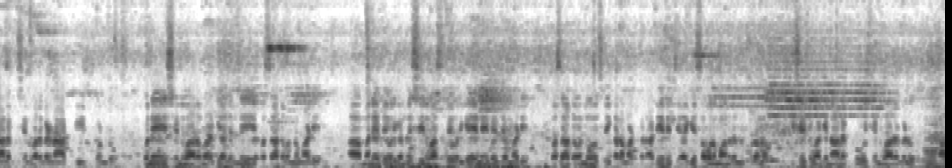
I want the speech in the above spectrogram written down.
ನಾಲ್ಕು ಶನಿವಾರಗಳನ್ನ ಹಾಕಿ ಇಟ್ಕೊಂಡು ಕೊನೆ ಶನಿವಾರವಾಗಿ ಅದರಲ್ಲಿ ಪ್ರಸಾದವನ್ನು ಮಾಡಿ, ಆ ಮನೆ ದೇವರಿಗೆ ಅಂದರೆ ಶ್ರೀನಿವಾಸ ದೇವರಿಗೆ ನೈವೇದ್ಯ ಮಾಡಿ ಪ್ರಸಾದವನ್ನು ಸ್ವೀಕಾರ ಮಾಡ್ತಾರೆ. ಅದೇ ರೀತಿಯಾಗಿ ಸೌರಮಾನದಲ್ಲೂ ಕೂಡ ವಿಶೇಷವಾಗಿ ನಾಲ್ಕು ಶನಿವಾರಗಳು ಆ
